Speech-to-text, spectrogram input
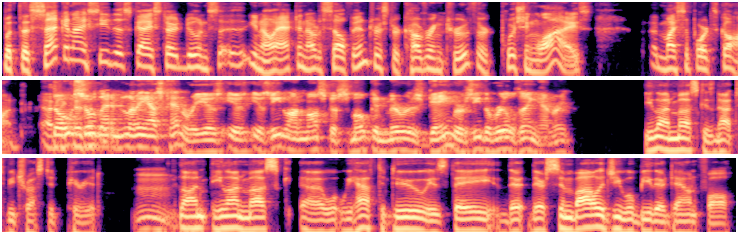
But the second I see this guy start doing, you know, acting out of self interest or covering mm-hmm. truth or pushing lies, my support's gone. Uh, so, so then let me ask Henry: Is is is Elon Musk a smoke and mirrors game, or is he the real thing, Henry? Elon Musk is not to be trusted. Period. Mm. Elon Elon Musk. Uh, what we have to do is they their, their symbology will be their downfall.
